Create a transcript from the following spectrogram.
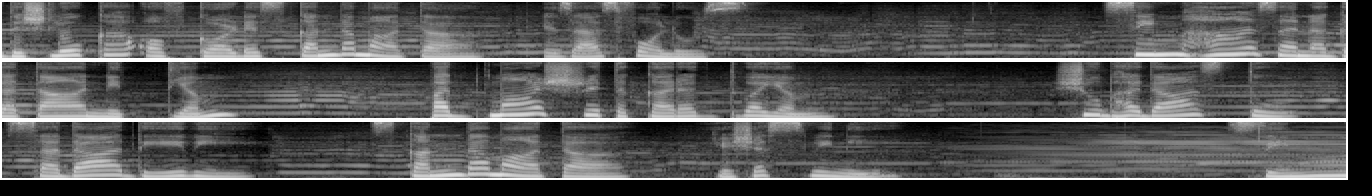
The shloka of goddess Kandamata is as follows Simhasanagata Nityam Padmashrita Karadvayam Shubhadastu Sada Devi Skandamata Yashaswini सिंहासनगता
